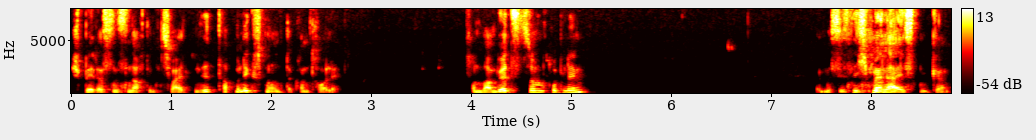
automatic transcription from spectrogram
Spätestens nach dem zweiten Hit hat man nichts mehr unter Kontrolle. Und wann wird es zum Problem? Wenn man es sich nicht mehr leisten kann.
